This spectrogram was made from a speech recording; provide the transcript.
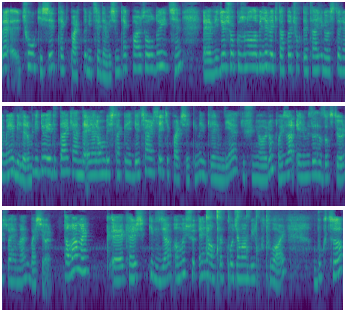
Ve e, çoğu kişi tek partta bitir demiş. Şimdi tek part olduğu için e, video çok uzun olabilir ve kitapları çok detaylı gösteremeyebilirim. Video editlerken de eğer 15 dakikayı geçerse iki part şeklinde yüklerim diye düşünüyorum. O yüzden elimizi hızlı tutuyoruz ve hemen başlıyorum. Tamamen e, karışık gideceğim ama şu en altta kocaman bir kutu var. Bu kutu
